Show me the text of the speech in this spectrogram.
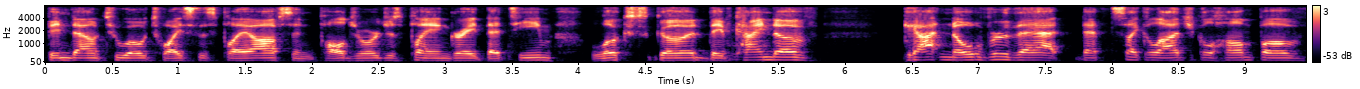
been down 2 0 twice this playoffs. And Paul George is playing great. That team looks good. They've kind of gotten over that, that psychological hump of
